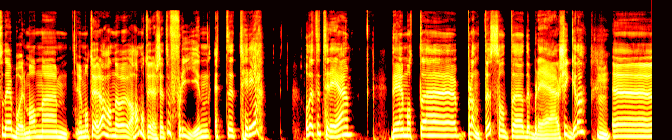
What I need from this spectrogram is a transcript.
Så det Bormann måtte gjøre, han, han måtte jo rett og slett fly inn et tre. Og dette treet det måtte eh, plantes sånn at eh, det ble skygge, da. Eh,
